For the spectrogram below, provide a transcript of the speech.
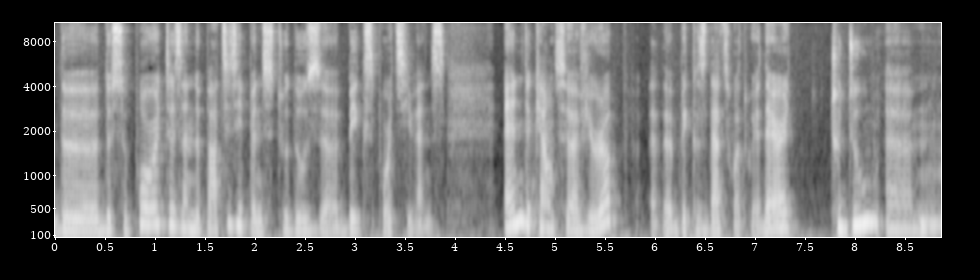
the the supporters and the participants to those uh, big sports events. And the Council of Europe, uh, because that's what we're there to do um,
